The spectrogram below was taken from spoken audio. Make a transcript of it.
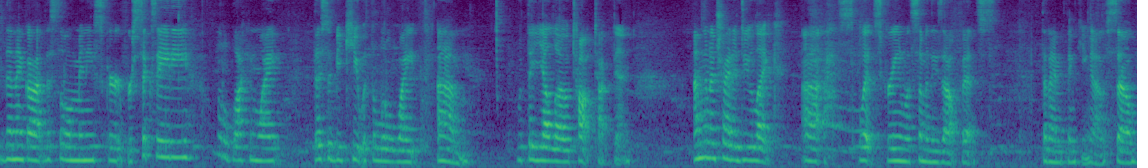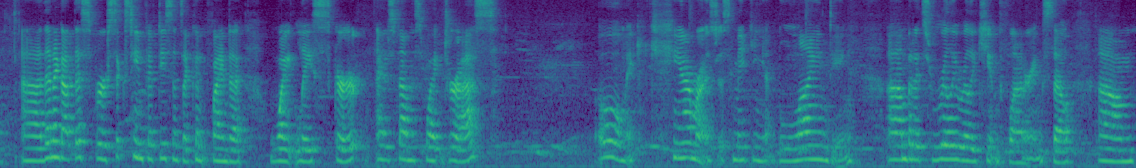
Then I got this little mini skirt for 6.80, little black and white. This would be cute with the little white, um, with the yellow top tucked in. I'm gonna try to do like a split screen with some of these outfits that I'm thinking of. So uh, then I got this for 16.50 since I couldn't find a white lace skirt. I just found this white dress. Oh, my camera is just making it blinding. Um, but it's really, really cute and flattering. So um,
